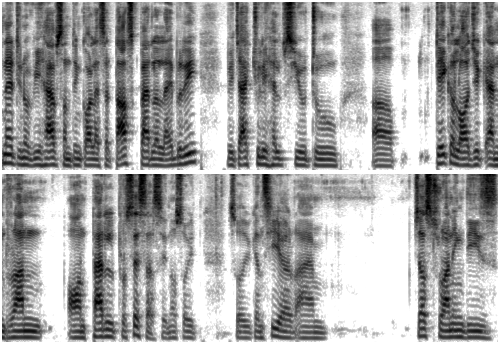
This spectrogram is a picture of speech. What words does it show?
.NET, you know, we have something called as a task parallel library, which actually helps you to uh, take a logic and run on parallel processors you know so it so you can see here i am just running these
